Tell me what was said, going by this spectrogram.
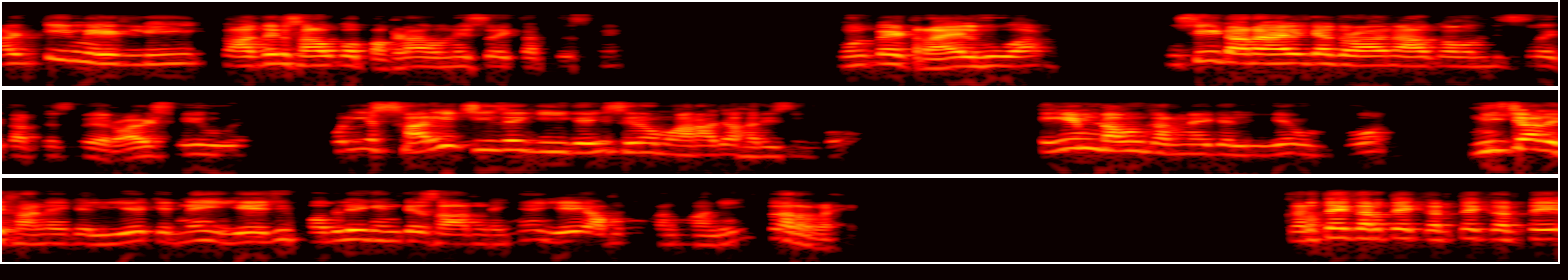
अल्टीमेटली कादिर साहब को पकड़ा 1931 में। उन पे ट्रायल हुआ। उसी ट्रायल के दौरान आपका 1931 में रॉयट्स भी हुए। और ये सारी चीज़ें की गई सिर्फ़ महाराजा हरि सिंह को। टेम डाउन करने के लिए, उनको नीचा दिखाने के लिए कि नहीं, ये जी पब्लिक इनके साथ नहीं है, ये अपनी मनमानी कर रहे करते करते करते करते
